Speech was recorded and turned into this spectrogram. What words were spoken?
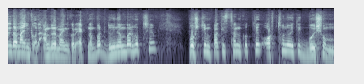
আন্ডারমাইন করা। আন্ডারমাইন করে। এক নম্বর। দুই নম্বর হচ্ছে পশ্চিম পাকিস্তান কর্তৃক অর্থনৈতিক বৈষম্য।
